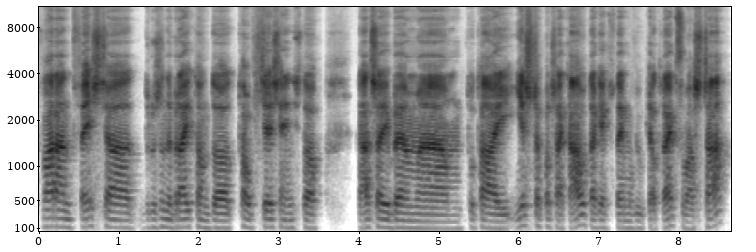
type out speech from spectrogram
gwarant wejścia drużyny Brighton do top 10, to raczej bym tutaj jeszcze poczekał, tak jak tutaj mówił Piotrek, zwłaszcza.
